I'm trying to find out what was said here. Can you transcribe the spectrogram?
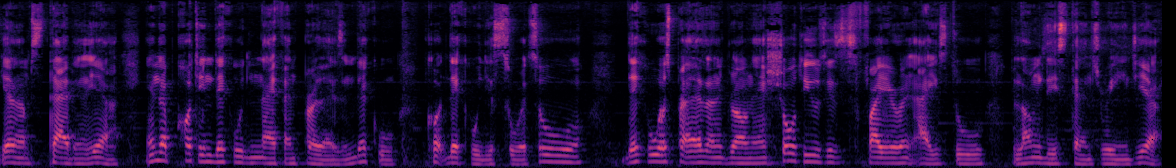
get him stabbing, yeah. End up cutting Deku with knife and paralyzing Deku. Cut Deku with his sword. So Deku was paralyzed on the ground and Shoto uses fire and ice to long distance range, yeah.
